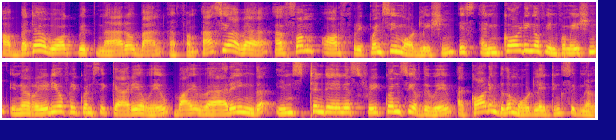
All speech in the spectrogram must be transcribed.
are better worked with narrowband FM. As you are aware, FM or frequency modulation is encoding of information in a radio frequency carrier wave by varying the instantaneous frequency of the wave according to the modulating signal,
